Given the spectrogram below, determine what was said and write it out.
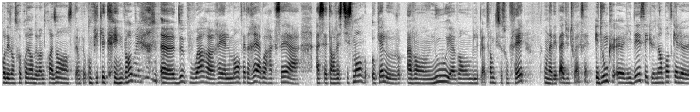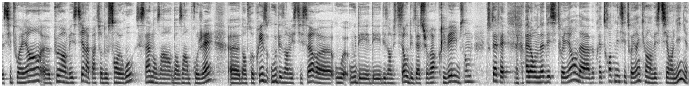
pour des entrepreneurs de 23 ans, hein, c'était un peu compliqué de créer une banque, euh, de pouvoir euh, réellement en fait réavoir accès à, cet investissement auquel avant nous et avant les plateformes qui se sont créées, on n'avait pas du tout accès. Et donc, euh, l'idée, c'est que n'importe quel euh, citoyen euh, peut investir à partir de 100 euros, c'est ça, dans un, dans un projet d'entreprise ou des investisseurs ou, ou des, des, investisseurs ou des assureurs privés, il me semble. Tout à fait. Alors, on a des citoyens, on a à peu près 30 000 citoyens qui ont investi en ligne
